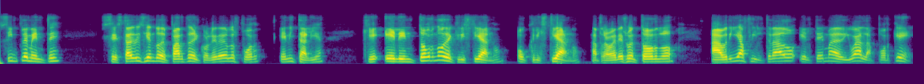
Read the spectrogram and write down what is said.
simplemente se está diciendo de parte del Corriere dello Sport en Italia que el entorno de Cristiano o Cristiano, a través de su entorno, habría filtrado el tema de Dybala. ¿Por qué?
